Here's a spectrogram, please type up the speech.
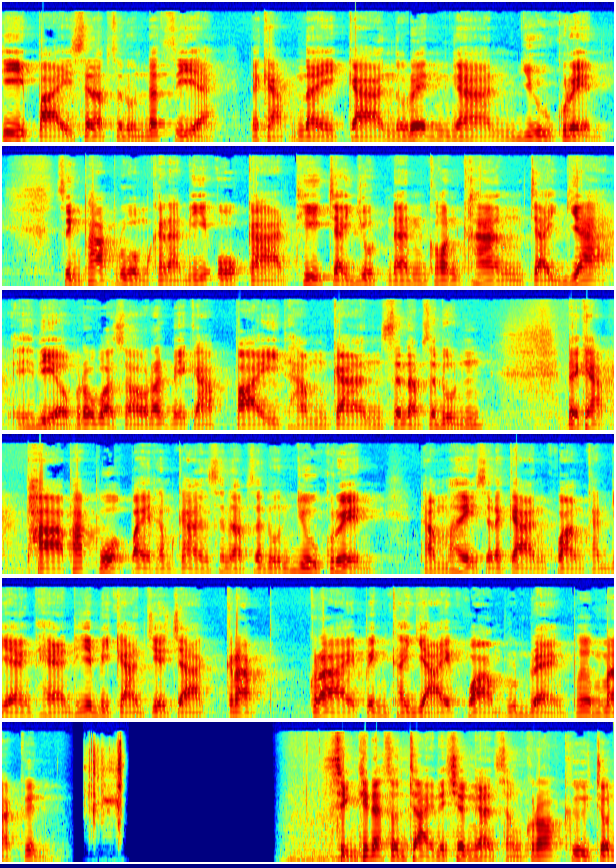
ที่ไปสนับสนุนรัสเซียนะครับในการเล่นงานยูเครน ซึ่งภาพรวมขณะนี้โอกาสที่จะหยุดนั้นค่อนข้างจะยากทีเดียว เพราะว่าสหรัฐอเมริกาไปทำการสนับสนุนนะครับพาพักพวกไปทำการสนับสนุนยูเครนทำให้สถานการณ์ความขัดแย้งแทนที่จะมีการเจียจากลับกลายเป็นขยายความรุนแรงเพิ่มมากขึ้น สิ่งที่น่าสนใจในเชิงงานสังเคราะห์คือจน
